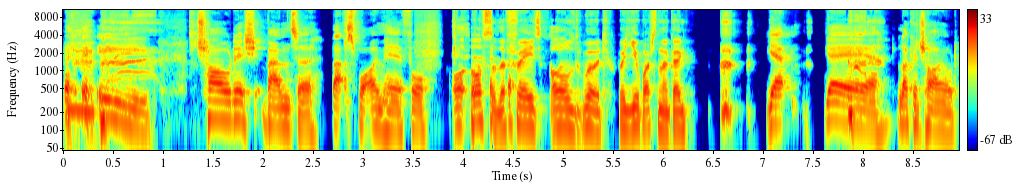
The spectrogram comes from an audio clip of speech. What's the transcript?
Hey, Childish banter. That's what I'm here for. Also, the phrase old wood, where you watching them going, Yep. Yeah, yeah, yeah. like a child.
